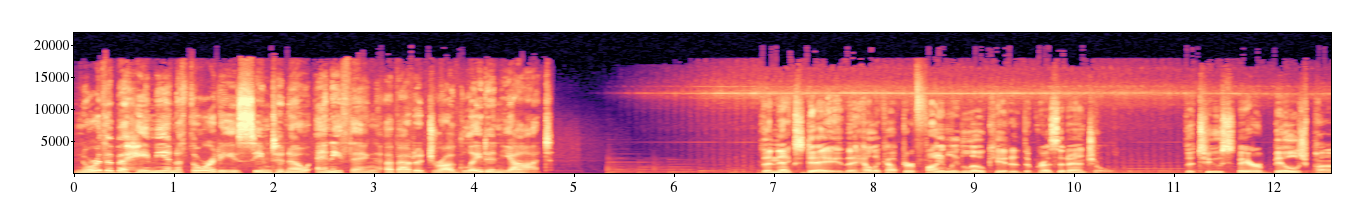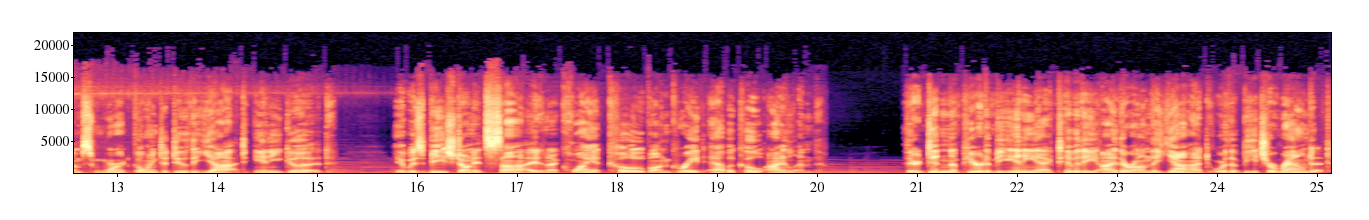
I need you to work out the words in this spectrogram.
nor the Bahamian authorities seemed to know anything about a drug laden yacht. The next day, the helicopter finally located the presidential. The two spare bilge pumps weren't going to do the yacht any good. It was beached on its side in a quiet cove on Great Abaco Island. There didn't appear to be any activity either on the yacht or the beach around it.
